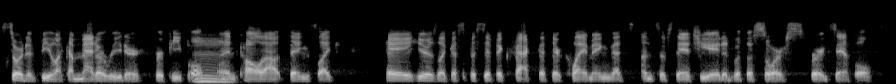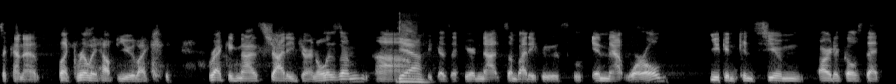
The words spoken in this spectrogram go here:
sort of be like a meta reader for people mm. and call out things like hey here's like a specific fact that they're claiming that's unsubstantiated with a source for example to kind of like really help you like recognize shoddy journalism um, yeah because if you're not somebody who's in that world you can consume articles that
